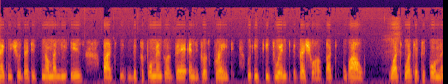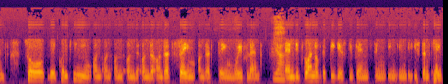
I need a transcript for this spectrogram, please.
magnitude that it normally is, but it, the performance was there and it was great. It it went virtual, but wow, what what a performance! So they continue on on, on, on the on the on that same on that same wavelength, Yeah. and it's one of the biggest events in, in, in the Eastern Cape.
